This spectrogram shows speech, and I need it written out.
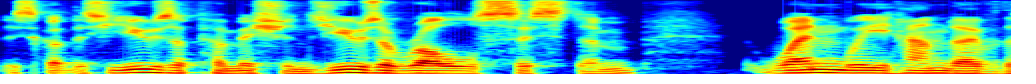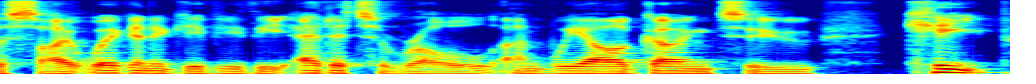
it's got this user permissions, user roles system when we hand over the site, we're going to give you the editor role and we are going to keep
